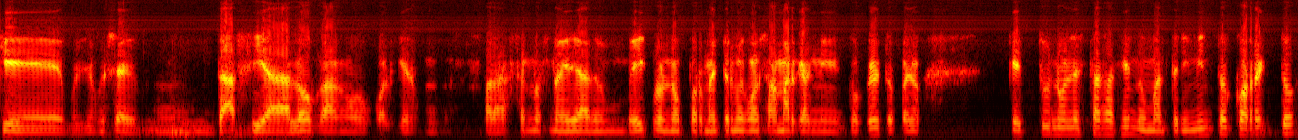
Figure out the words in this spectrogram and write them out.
que, pues yo qué sé, Dacia, Logan o cualquier para hacernos una idea de un vehículo, no por meterme con esa marca ni en concreto, pero que tú no le estás haciendo un mantenimiento correcto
